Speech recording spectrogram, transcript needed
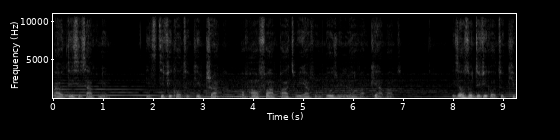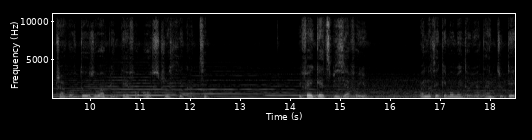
While this is happening, it's difficult to keep track of how far apart we are from those we love and care about. It's also difficult to keep track of those who have been there for us through thick and thin. Before it gets busier for you, why not take a moment of your time today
